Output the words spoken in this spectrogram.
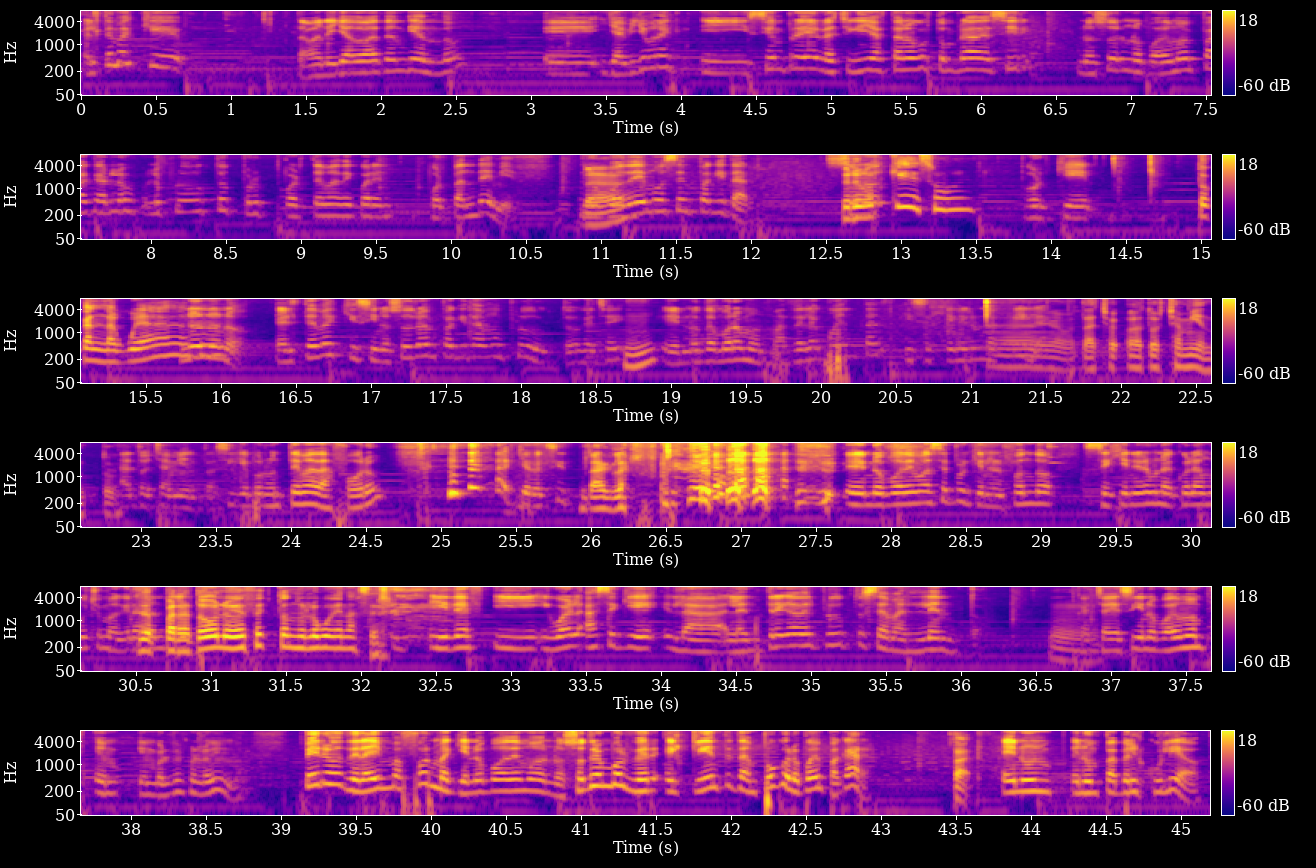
El tema es que estaban ellas dos atendiendo eh, y había una. Y siempre las chiquillas están acostumbradas a decir: nosotros no podemos empacar los, los productos por, por temas de cuaren- por pandemia. No podemos empaquetar. ¿Pero Solo por qué eso? Porque ¿Tocan la weá? no, no, no. El tema es que si nosotros empaquetamos un producto, ¿cachai? ¿Mm? Eh, nos demoramos más de la cuenta y se genera una Ah, fila. no, tacho- atochamiento. Atochamiento. Así que por un tema de aforo, que no existe, Ah, claro. eh, no podemos hacer porque en el fondo se genera una cola mucho más O sea, grande. para todos los efectos no lo pueden hacer. y, def- y igual hace que la, la entrega del producto sea más lento. Mm. ¿Cachai? Así que no podemos em- envolver por lo mismo. Pero de la misma forma que no podemos nosotros envolver, el cliente tampoco lo puede empacar En un, en un papel culiado.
